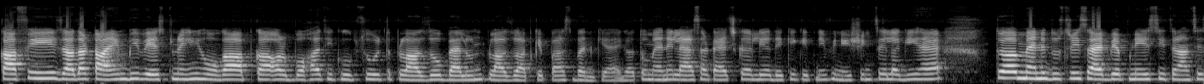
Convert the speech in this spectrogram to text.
काफ़ी ज़्यादा टाइम भी वेस्ट नहीं होगा आपका और बहुत ही खूबसूरत प्लाज़ो बैलून प्लाज़ो आपके पास बन के आएगा। तो मैंने लैस अटैच कर लिया। देखिए, कितनी फिनिशिंग से लगी है। तो अब मैंने दूसरी साइड भी अपनी इसी तरह से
